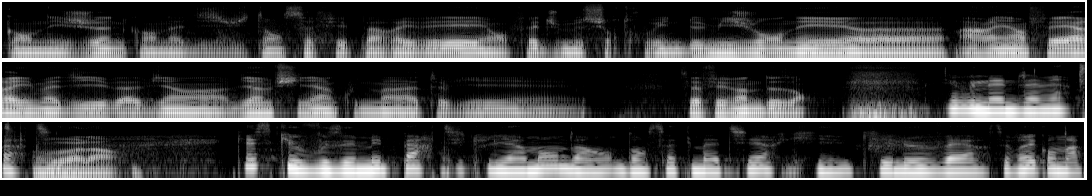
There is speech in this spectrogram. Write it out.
Quand on est jeune, quand on a 18 ans, ça fait pas rêver. Et en fait, je me suis retrouvé une demi-journée euh, à rien faire et il m'a dit bah viens, viens me filer un coup de main à l'atelier. Ça fait 22 ans. Et vous n'êtes jamais reparti. Voilà. Qu'est-ce que vous aimez particulièrement dans, dans cette matière qui est, qui est le verre? C'est vrai qu'on a,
